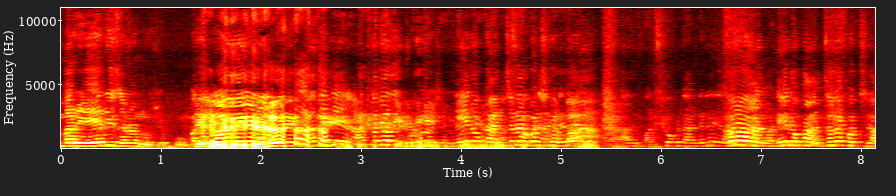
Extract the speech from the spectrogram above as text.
మరి ఏ రీజన్ నువ్వు చెప్పు. నేను ఒక అంచనాకు ఆ, నేను ఒక అంచనాకు వచ్చిన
